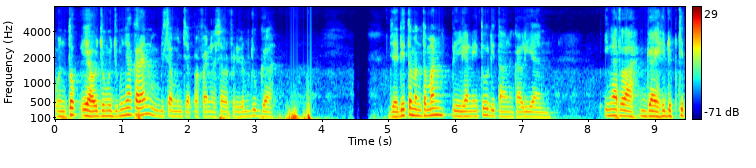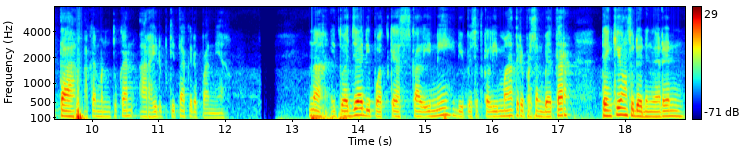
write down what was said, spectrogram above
untuk ya ujung-ujungnya kalian bisa mencapai financial freedom juga jadi teman-teman pilihan itu di tangan kalian ingatlah gaya hidup kita akan menentukan arah hidup kita ke depannya Nah, itu aja di podcast kali ini, di episode kelima, 3% Better. Thank you yang sudah dengerin.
